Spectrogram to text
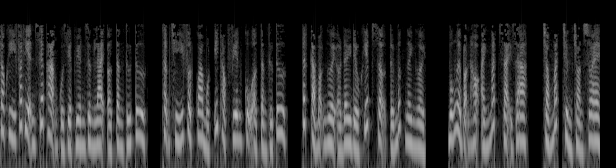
Sau khi phát hiện xếp hạng của Diệp Huyền dừng lại ở tầng thứ tư, thậm chí vượt qua một ít học viên cũ ở tầng thứ tư, tất cả mọi người ở đây đều khiếp sợ tới mức ngây người. Mỗi người bọn họ ánh mắt dại ra, trong mắt trừng tròn xoe,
